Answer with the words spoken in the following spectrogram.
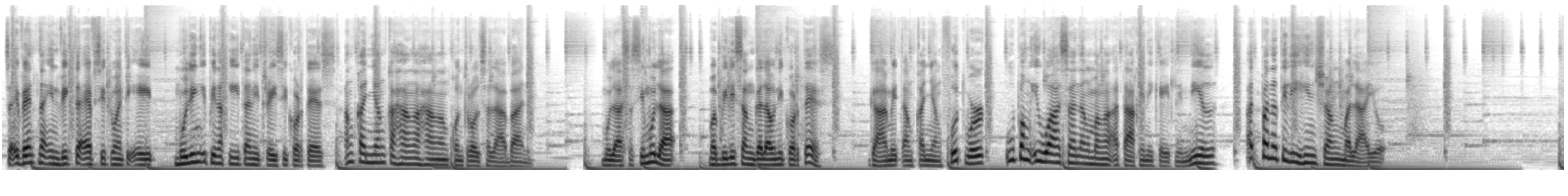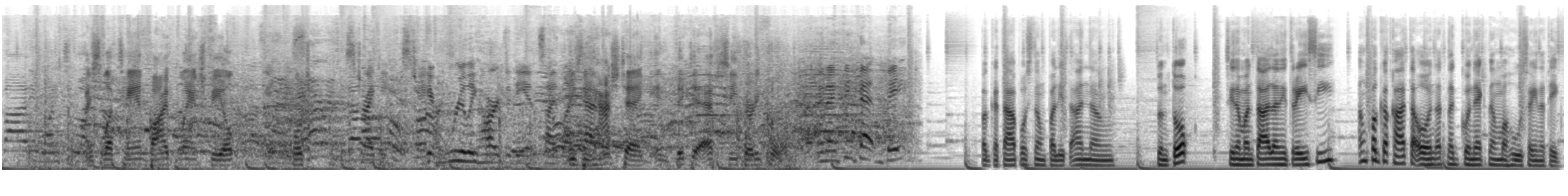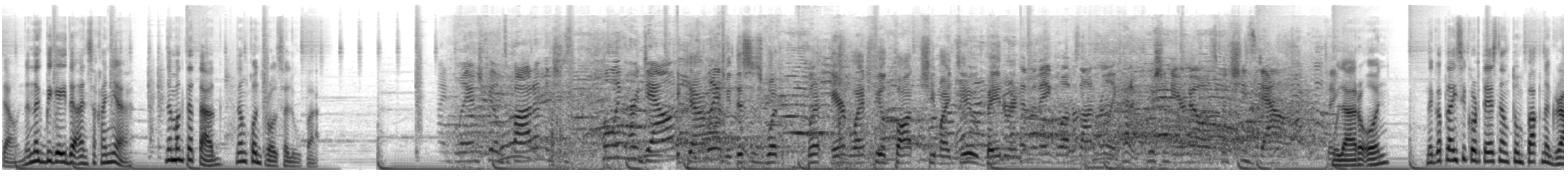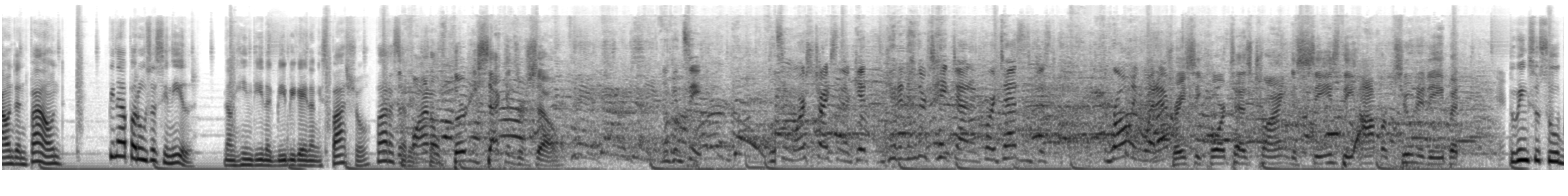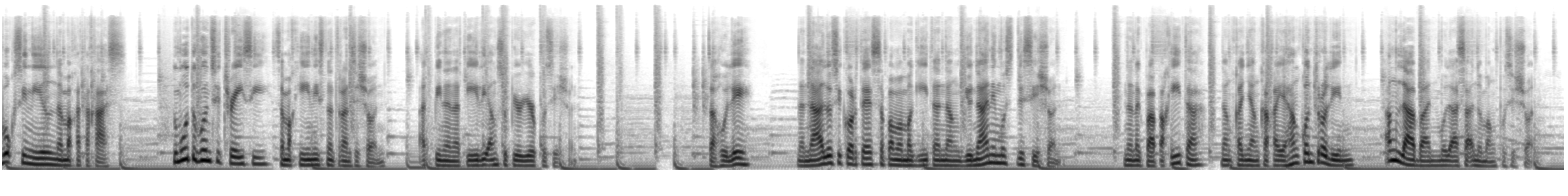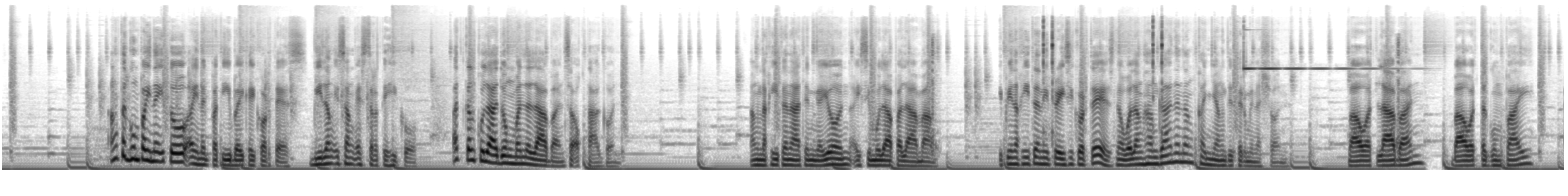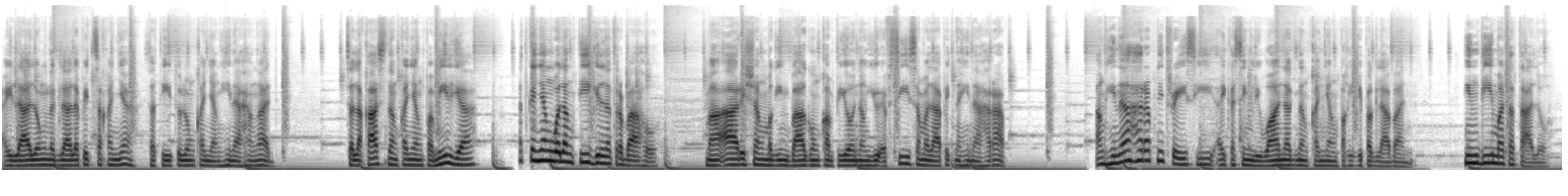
Sa event na Invicta FC 28, muling ipinakita ni Tracy Cortez ang kanyang kahangahangang kontrol sa laban. Mula sa simula, mabilis ang galaw ni Cortez, gamit ang kanyang footwork upang iwasan ang mga atake ni Caitlin Neal at panatilihin siyang malayo. Nice left hand by Blanchfield. Striking get really hard to the inside like Using that. hashtag Invicta FC34. And I think that bait Pagkatapos ng palitan ng tuntok, sinamantala ni Tracy ang pagkakataon at nag-connect ng mahusay na takedown na nagbigay daan sa kanya na magtatag ng kontrol sa lupa. Blanchfield's bottom and she's pulling her down. Down. I mean, this is what Aaron Blanchfield thought she might do. In. And the gloves on, really kind of pushing to your nose, but she's down. Mula roon, nag-apply si Cortez ng tumpak na ground and pound, pinaparusa si Neal nang hindi nagbibigay ng espasyo para sa The final reaksyon. 30 seconds or so. You can see, see more strikes in there. Get get another takedown, and Cortez is just throwing whatever. Tracy Cortez trying to seize the opportunity, but Tuwing susubok si Neal na makatakas, tumutugon si Tracy sa makinis na transisyon at pinanatili ang superior position. Sa huli, nanalo si Cortez sa pamamagitan ng unanimous decision na nagpapakita ng kanyang kakayahang kontrolin ang laban mula sa anumang posisyon. Ang tagumpay na ito ay nagpatibay kay Cortez bilang isang estratehiko at kalkuladong manlalaban sa oktagon. Ang nakita natin ngayon ay simula pa lamang. Ipinakita ni Tracy Cortez na walang hangganan ang kanyang determinasyon. Bawat laban, bawat tagumpay ay lalong naglalapit sa kanya sa titulong kanyang hinahangad. Sa lakas ng kanyang pamilya at kanyang walang tigil na trabaho, maaari siyang maging bagong kampiyon ng UFC sa malapit na hinaharap. Ang hinaharap ni Tracy ay kasing liwanag ng kanyang pakikipaglaban. Hindi matatalo,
